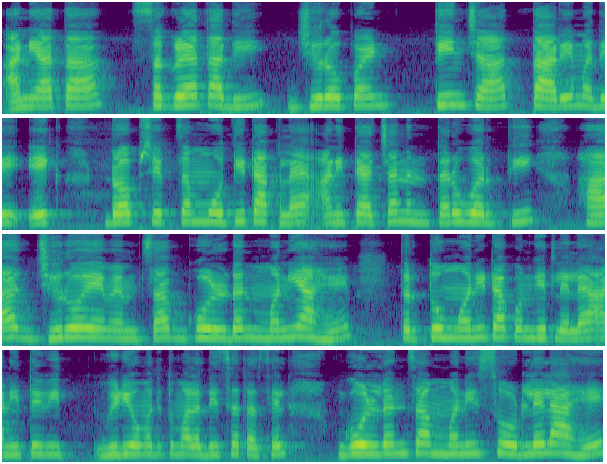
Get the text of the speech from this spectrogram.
आणि आता सगळ्यात आधी झिरो पॉईंट तीनच्या तारेमध्ये एक ड्रॉप शेपचा मोती टाकला आहे आणि त्याच्यानंतर वरती हा झिरो एम एमचा गोल्डन मनी आहे. तर तो मनी टाकून घेतलेला आहे आणि ते वि व्हिडिओमध्ये तुम्हाला दिसत असेल गोल्डनचा मनी सोडलेला आहे.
